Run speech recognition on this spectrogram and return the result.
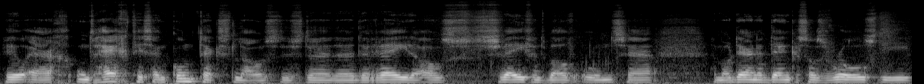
heel erg onthecht is en contextloos. Dus de, de, de reden als zwevend boven ons. moderne denkers zoals Rawls, die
